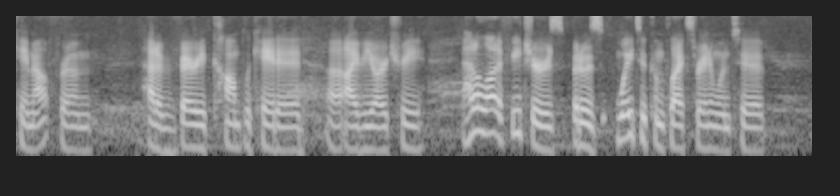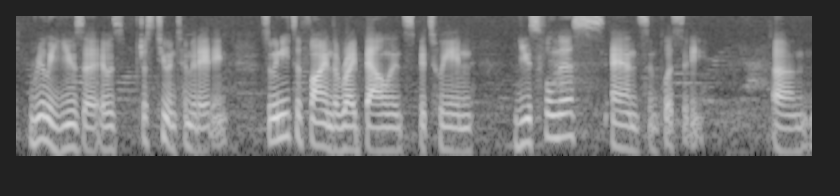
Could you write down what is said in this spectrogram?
came out from had a very complicated uh, IVR tree. It had a lot of features, but it was way too complex for anyone to really use it. It was just too intimidating. So we need to find the right balance between usefulness and simplicity. Um,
